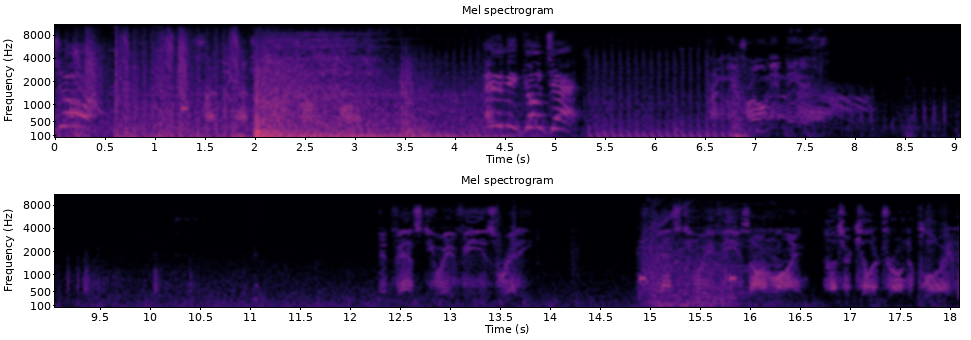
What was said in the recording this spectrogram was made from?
Shot! Friendly. Enemy contact! Bring drone in the air. Advanced UAV is ready. Advanced UAV is online. Hunter killer drone deployed.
